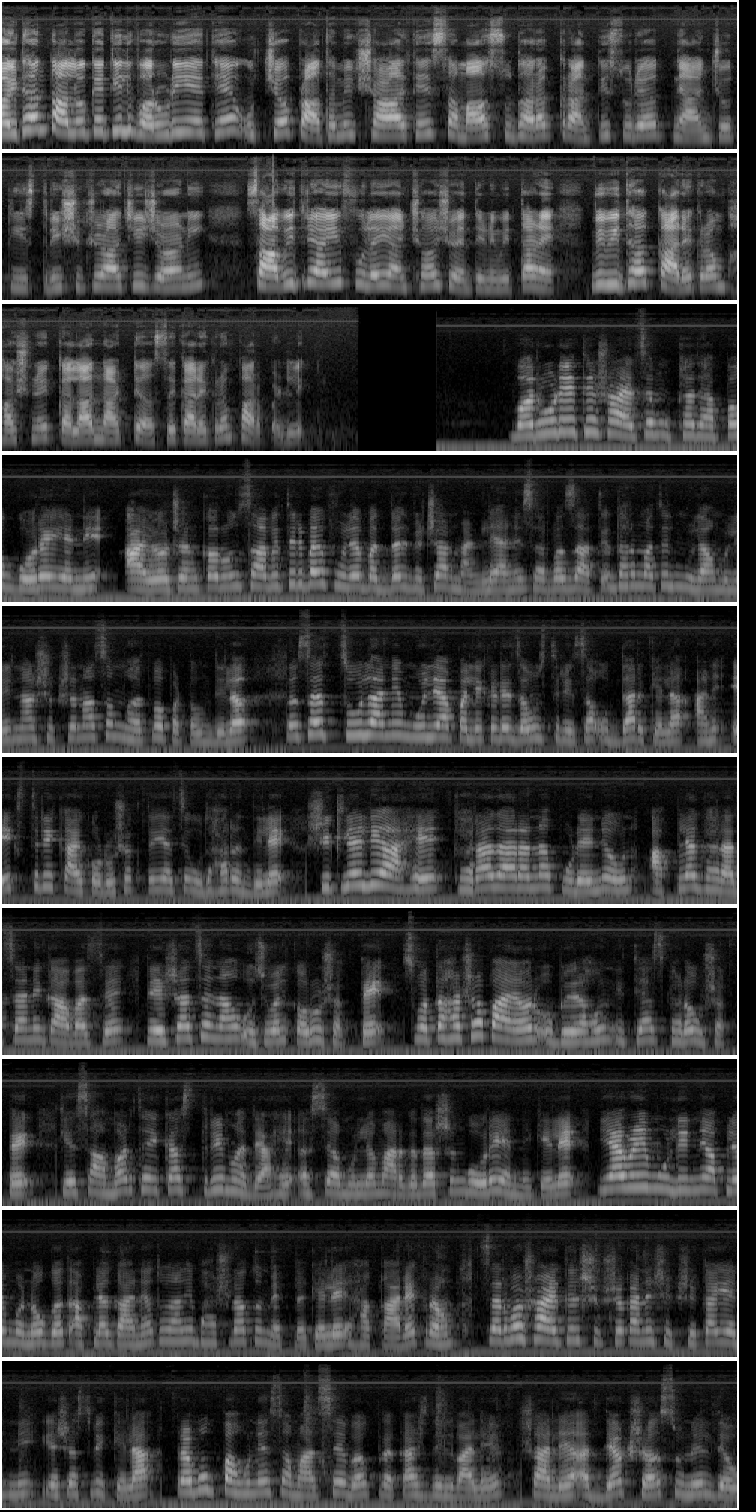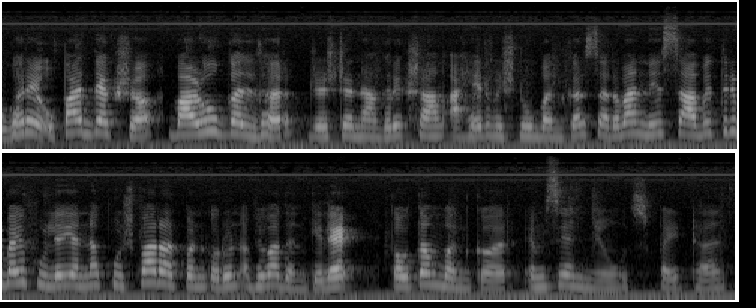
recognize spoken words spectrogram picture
पैठण तालुक्यातील वरुडी येथे उच्च प्राथमिक शाळा येथे समाज सुधारक क्रांतीसूर्य ज्ञानज्योती स्त्री शिक्षणाची जननी सावित्रीबाई फुले यांच्या जयंतीनिमित्ताने विविध कार्यक्रम भाषणे कला नाट्य असे कार्यक्रम पार पडले. वरुड येथे शाळेचे मुख्याध्यापक गोरे यांनी आयोजन करून सावित्रीबाई फुले बद्दल विचार मांडले आणि सर्व जाती धर्मातील मुला मुलींना शिक्षणाचं महत्त्व पटवून दिलं. तसंच चूल आणि मूल या पलीकडे जाऊन स्त्रीचा उद्धार केला आणि एक स्त्री काय करू शकते याचे उदाहरण दिले. शिकलेली आहे घरादारांना पुढे नेऊन आपल्या घराचे आणि गावाचे देशाचे नाव उज्ज्वल करू शकते. स्वतःच्या पायावर उभे राहून इतिहास घडवू शकते. हे सामर्थ्य एका स्त्रीमध्ये आहे असे अमूल्य मार्गदर्शन गोरे यांनी केले. यावेळी मुलींनी आपले मनोगत आपल्या गाण्यातून आणि भाषणातून व्यक्त केले. हा कार्यक्रम सर्व शाळेतील शिक्षक आणि शिक्षिका यांनी यशस्वी केला. प्रमुख पाहुणे समाजसेवक प्रकाश दिलवाले शालेय अध्यक्ष सुनील देवघरे उपाध्यक्ष बाळू गलधर ज्येष्ठ नागरिक श्याम आहेर विष्णू बनकर सर्वांनी सावित्रीबाई फुले यांना पुष्पहार अर्पण करून अभिवादन केले. Gautam Bankar MCN news Paithan.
